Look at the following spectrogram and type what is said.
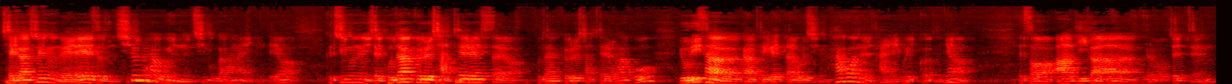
제가 최근 외래에서 좀 치료를 하고 있는 친구가 하나 있는데요. 그 친구는 이제 고등학교를 자퇴를 했어요. 고등학교를 자퇴를 하고 요리사가 되겠다고 지금 학원을 다니고 있거든요. 그래서 아 네가 그래 어쨌든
